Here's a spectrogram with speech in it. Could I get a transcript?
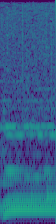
mm you.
